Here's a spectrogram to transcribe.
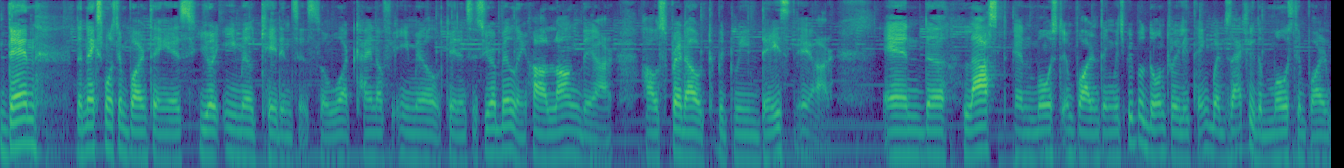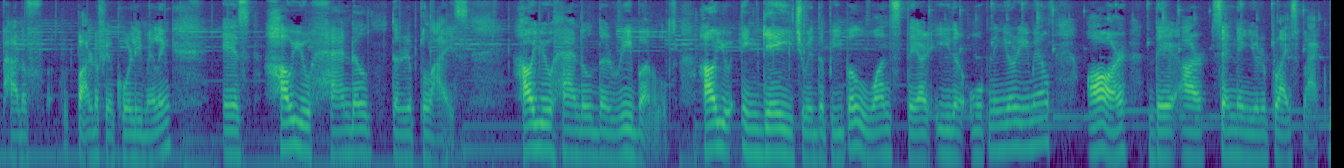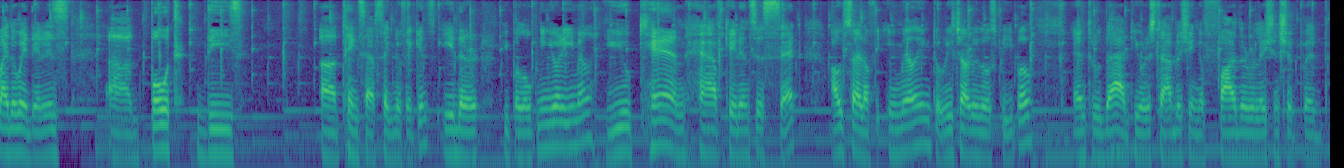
Then the next most important thing is your email cadences. So what kind of email cadences you're building how long they are how spread out between days they are. And uh, last and most important thing which people don't really think but it's actually the most important part of part of your cold emailing is how you handle the replies how you handle the rebuttals, how you engage with the people once they are either opening your emails or they are sending you replies back. By the way, there is uh, both these uh, things have significance. Either people opening your email, you can have cadences set outside of emailing to reach out to those people, and through that, you're establishing a further relationship with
